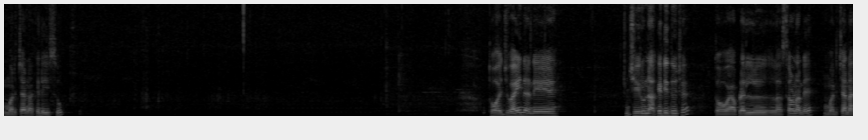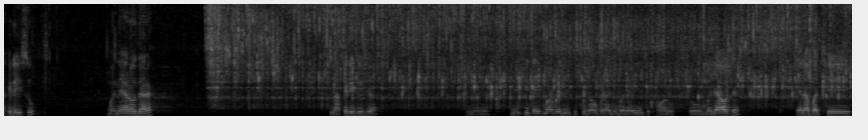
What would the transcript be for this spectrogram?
મરચાં નાખી દઈશું. તો અજવાઈન અને જીરું નાખી દીધું છે. તો હવે આપણે લસણ અને મરચાં નાખી દઈશું. બન્યા રહો ત્યારે. નાખી દીધું છે. અને દેશી ટાઈપમાં આપણે દેશી ચૂલા ઉપર આજે બનાવીએ છીએ ખાવાનું, તો મજા આવશે. એના પછી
